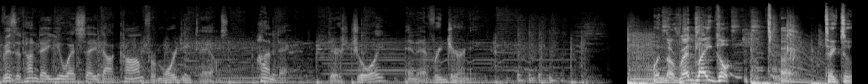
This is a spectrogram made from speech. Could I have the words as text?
Visit HyundaiUSA.com for more details. Hyundai, there's joy in every journey. When the red light go, uh, take two.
